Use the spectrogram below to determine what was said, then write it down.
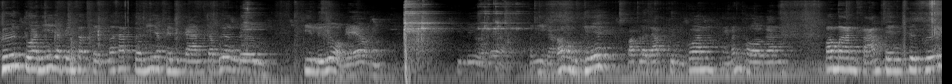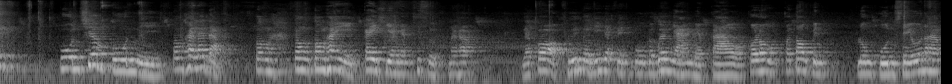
พื้นตัวนี้จะเป็นสเต็ปนะครับ ตัวนี้จะเป็นการกระเบื้องเดิมที่รื้อออกแล้วนี่ที่รื้อออกแล้วตัวนี้กับเขาต้องเทสปรับระดับขึ้นก้อนให้มันพอกัน ประมาณ3เซนคือพื้นปูนเชื่อมปูนนี่ต้องให้ระดับต้องต้องต้องให้ใกล้เคียงกันที่สุดนะครับ แล้วก็พื้นตัวนี้จะเป็นปูกระเบื้องยางแบบกาว ก็ต้องก็ต้องเป็นลงปูนเซลล์นะครับ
